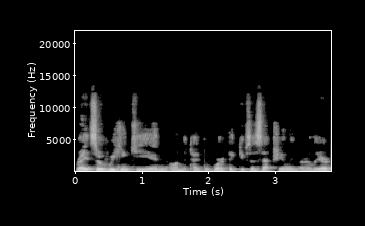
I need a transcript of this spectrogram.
Right. So if we can key in on the type of work that gives us that feeling earlier,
